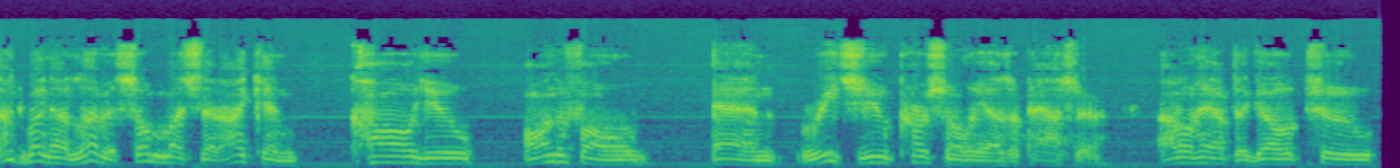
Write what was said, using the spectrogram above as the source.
Dr. Buckner, I love it so much that I can call you on the phone and reach you personally as a pastor. I don't have to go to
